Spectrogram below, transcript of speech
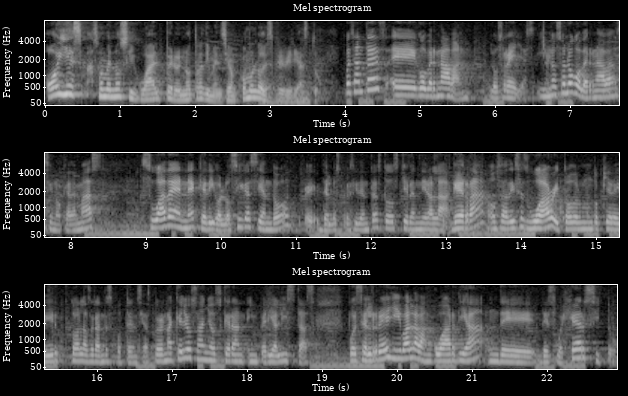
Hoy es más o menos igual, pero en otra dimensión. ¿Cómo lo describirías tú? Pues antes eh, gobernaban, los reyes. Y no solo gobernaban, sino que además su ADN, que digo, lo sigue siendo, eh, de los presidentes, todos quieren ir a la guerra, o sea, dices war y todo el mundo quiere ir, todas las grandes potencias, pero en aquellos años que eran imperialistas, pues el rey iba a la vanguardia de, su ejército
